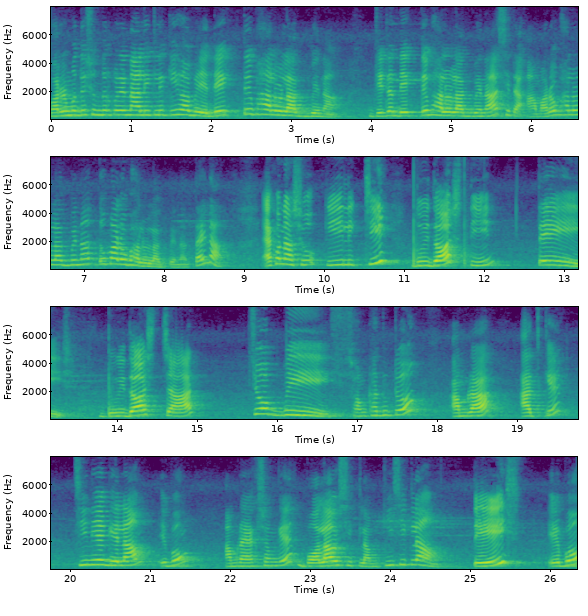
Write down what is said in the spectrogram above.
ঘরের মধ্যে সুন্দর করে না লিখলে কি হবে? দেখতে ভালো লাগবে না। যেটা দেখতে ভালো লাগবে না, সেটা আমারও ভালো লাগবে না, তোমারও ভালো লাগবে না, তাই না? এখন আসো, কি লিখছি? দুই দশ তিন তেইশ, দুই দশ চার চব্বিশ। সংখ্যা দুটো আমরা আজকে চিনে গেলাম এবং আমরা একসঙ্গে বলাও শিখলাম। কি শিখলাম? তেইশ এবং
